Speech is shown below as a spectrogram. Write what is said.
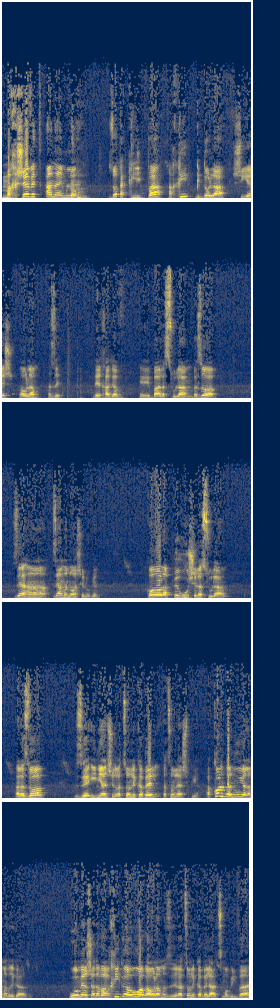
מחשבת אנא אמלוך, זאת הקליפה הכי גדולה שיש בעולם הזה. דרך אגב, אה, בעל הסולם בזוהר, זה, ה, זה המנוע שלו, כן? כל הפירוש של הסולם על הזוהר זה עניין של רצון לקבל, רצון להשפיע. הכל בנוי על המדרגה הזאת. הוא אומר שהדבר הכי גרוע בעולם הזה זה רצון לקבל לעצמו בלבד,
